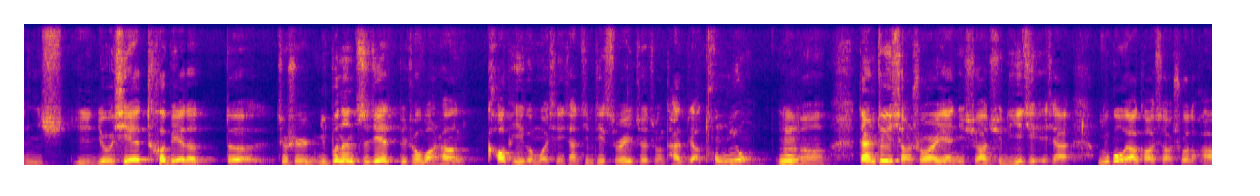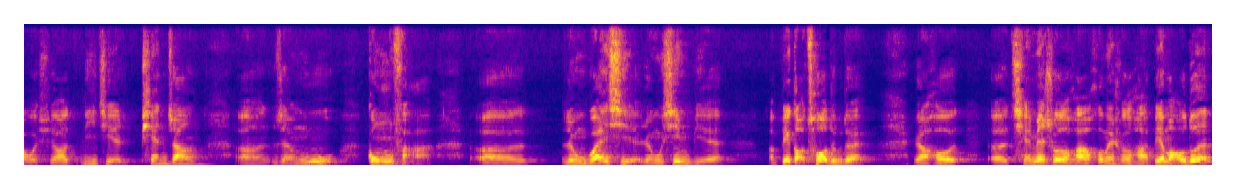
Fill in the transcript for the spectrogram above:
你是有一些特别的的，就是你不能直接，比如说网上 copy 一个模型，像 GPT Three 这种，它比较通用，嗯但是对于小说而言，你需要去理解一下，如果我要搞小说的话，我需要理解篇章，呃，人物、功法，呃，人物关系、人物性别，啊，别搞错，对不对？然后呃，前面说的话，后面说的话别矛盾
